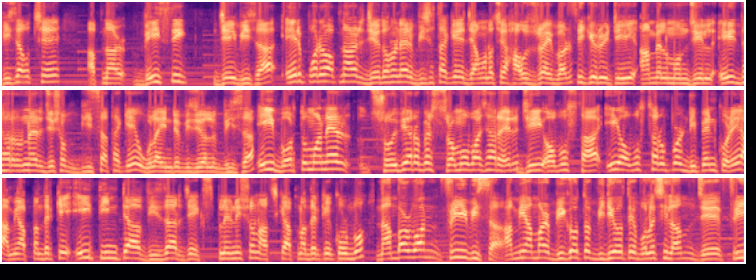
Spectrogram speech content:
ভিসা হচ্ছে আপনার বেসিক যে ভিসা এরপরেও আপনার যে ধরনের ভিসা থাকে, যেমন হচ্ছে হাউস ড্রাইভার সিকিউরিটি আমেল মঞ্জিল, এই ধরনের যেসব ভিসা থাকে, ওগুলা ইন্ডিভিজুয়াল ভিসা এই বর্তমানের সৌদি আরবের শ্রমবাজারের যেই অবস্থা, এই অবস্থার উপর ডিপেন্ড করে আমি আপনাদেরকে এই তিনটা ভিসার যে এক্সপ্লেনেশন আজকে আপনাদেরকে করব। নাম্বার ওয়ান ফ্রি ভিসা আমি আমার বিগত ভিডিওতে বলেছিলাম যে ফ্রি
